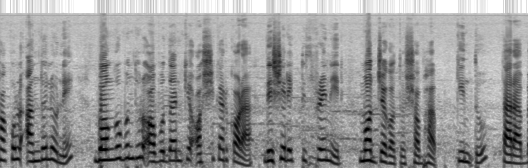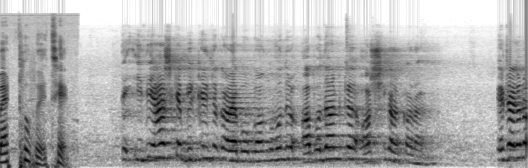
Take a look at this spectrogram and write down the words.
সকল আন্দোলনে বঙ্গবন্ধুর অবদানকে অস্বীকার করা দেশের একটি শ্রেণির মজ্জাগত স্বভাব কিন্তু তারা ব্যর্থ হয়েছে। ইতিহাসকে বিকৃত করা এবং বঙ্গবন্ধুর অবদানকে অস্বীকার করা এটা কেন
